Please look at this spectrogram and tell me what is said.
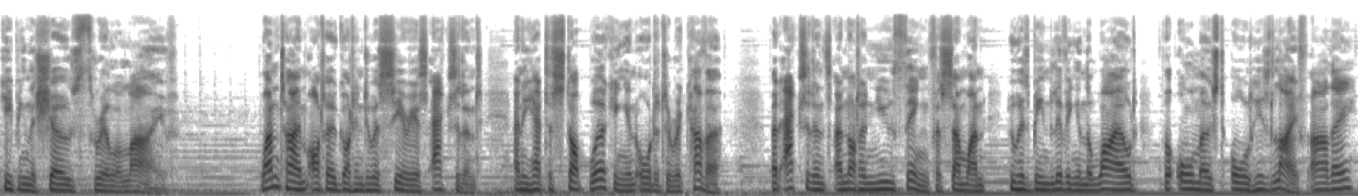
keeping the show's thrill alive. One time Otto got into a serious accident and he had to stop working in order to recover. But accidents are not a new thing for someone who has been living in the wild for almost all his life, are they?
